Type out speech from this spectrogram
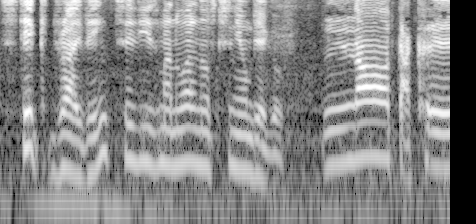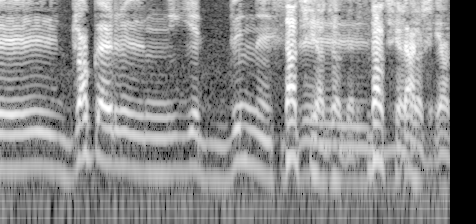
stick driving, czyli z manualną skrzynią biegów. No tak, y, Jogger y, jedyny z... Dacia Jogger, Dacia Dacia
